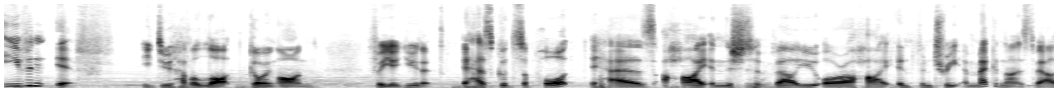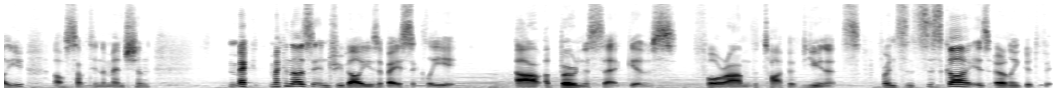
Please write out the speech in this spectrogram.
even if you do have a lot going on for your unit, it has good support, it has a high initiative value or a high infantry and mechanized value, oh, something to mention. Me mechanized infantry values are basically uh, a bonus that gives for um, the type of units. For instance, this guy is only good for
